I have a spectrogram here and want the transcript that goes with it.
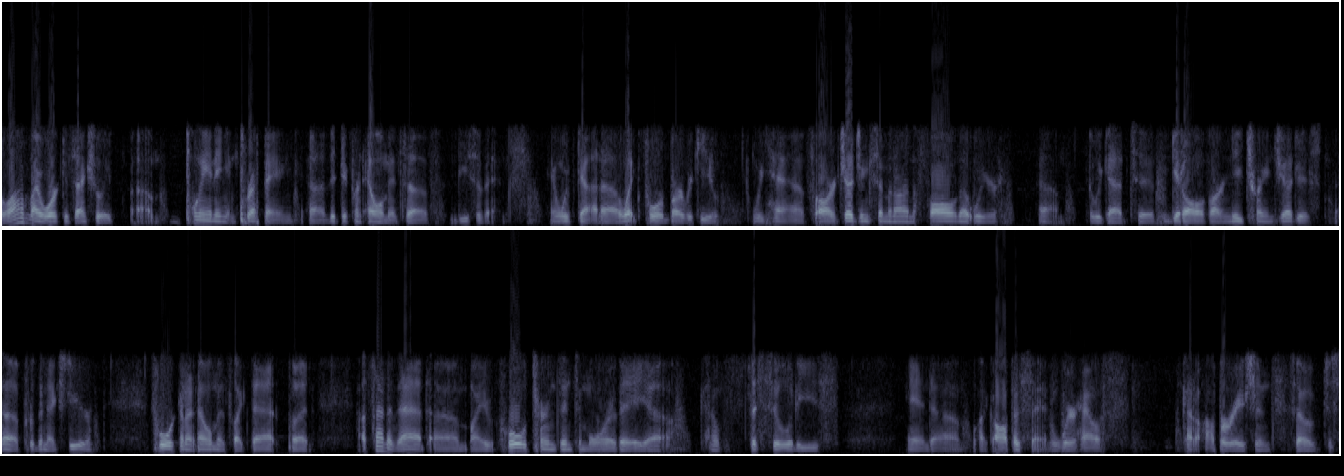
a lot of my work is actually um, planning and prepping uh, the different elements of these events. And we've got uh, Lake Ford Barbecue. We have our judging seminar in the fall that we're um, that we got to get all of our new trained judges uh, for the next year. So we're working on elements like that. But outside of that, um, my role turns into more of a uh, kind of facilities and uh, like office and warehouse kind of operations. So just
